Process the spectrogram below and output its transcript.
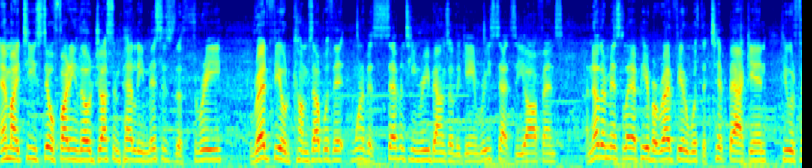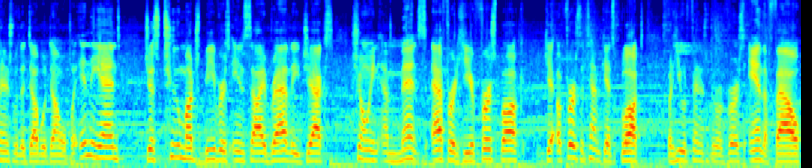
MIT still fighting though. Justin Pedley misses the three. Redfield comes up with it. One of his 17 rebounds of the game resets the offense. Another missed layup here, but Redfield with the tip back in, he would finish with a double-double. But in the end, just too much Beavers inside. Bradley Jacks showing immense effort here. First block, get, uh, first attempt gets blocked but he would finish with the reverse and the foul.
